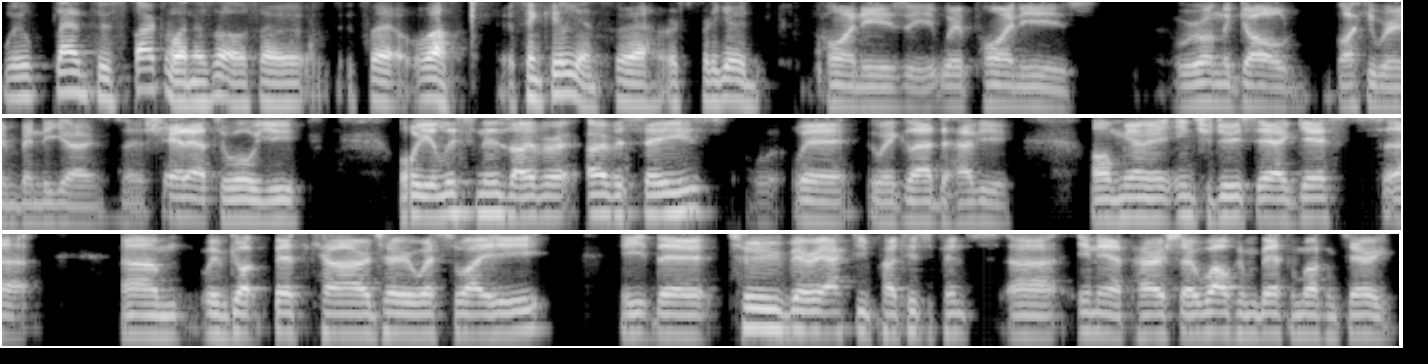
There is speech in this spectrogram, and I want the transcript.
we'll plan to start one as well. So it's a well, St. Kilian, so uh, it's pretty good. Pioneers, we're pioneers. We're on the gold, lucky we're in Bendigo. So shout out to all you, all your listeners over overseas. We're we're glad to have you. I'm going to introduce our guests. Uh, um, we've got Beth Carr and Terry Westaway here. They're two very active participants uh, in our parish. So welcome, Beth, and welcome, Terry.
